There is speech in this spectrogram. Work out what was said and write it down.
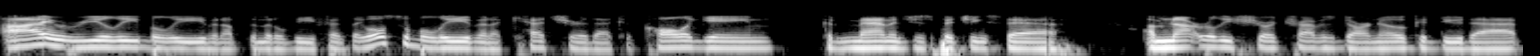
I really believe in up the middle defense. I also believe in a catcher that could call a game, could manage his pitching staff. I'm not really sure Travis d'Arnaud could do that.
